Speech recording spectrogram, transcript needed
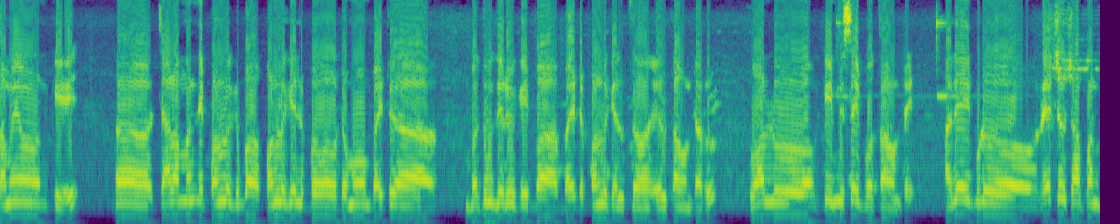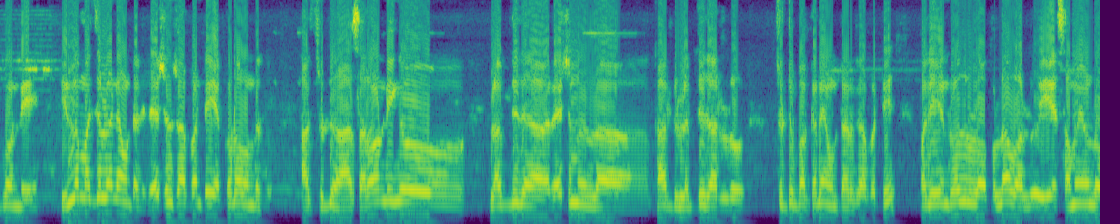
సమయానికి చాలా మంది పనులకి పనులకు వెళ్ళిపోవటము బయట బతుకు తెరువుకి బయట పనులకు వెళ్తా వెళ్తూ ఉంటారు. వాళ్ళకి మిస్ అయిపోతూ ఉంటాయి. అదే ఇప్పుడు రేషన్ షాప్ అనుకోండి ఇళ్ళ మధ్యలోనే ఉంటుంది. రేషన్ షాప్ అంటే ఎక్కడో ఉండదు. ఆ చుట్టూ ఆ సరౌండింగ్ లబ్ధి రేషన్ కార్డు లబ్ధిదారులు చుట్టుపక్కనే ఉంటారు కాబట్టి పదిహేను రోజుల లోపల వాళ్ళు ఏ సమయంలో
